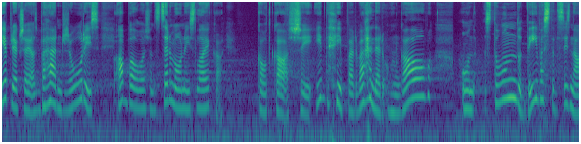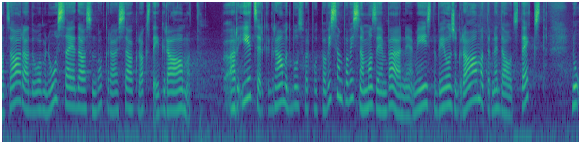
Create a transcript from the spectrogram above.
iepriekšējās bērnu žūrijas apbalvošanas ceremonijas laikā. Kaut kā šī ideja par vēderu un galvu. Un stundu, divas, tad es iznācu ārā, doma nosēdās, un vakarā es sāku rakstīt grāmatu. Ar ieceru, ka grāmata būs varbūt pavisam, pavisam maziem bērniem. Īsta bilžu grāmata ar nedaudz teksta. Nu,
